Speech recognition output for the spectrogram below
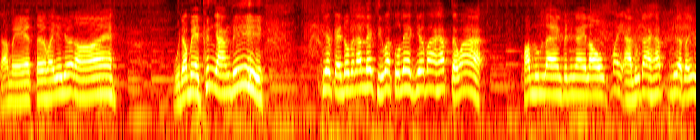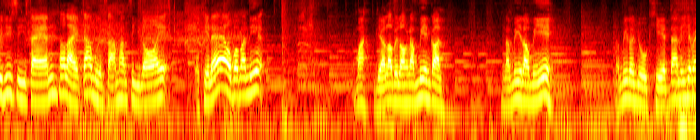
ดาเมจเติมมาเยอะๆหน่อยอูดาเมจขึ้นอย่างดีเทียบกับโดเมนันเล็กถือว่าตัวเลขเยอะมากครับ แต่ว่าความรุนแรงเป็นยังไงเราไม่อาจรู้ได้ครับ เลือดตอนนี้อยู่ที่ 4 0 0 0 0เท่าไหร่ 93,400 โอเคแล้วประมาณนี้ มา เดี๋ยวเราไปลองดัมเมียนก่อน ดัมมี่เรามีดัมมี่เราอยู่เขตด้านนี้ใช่ไหม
